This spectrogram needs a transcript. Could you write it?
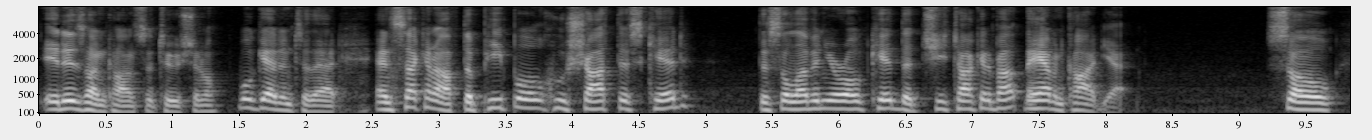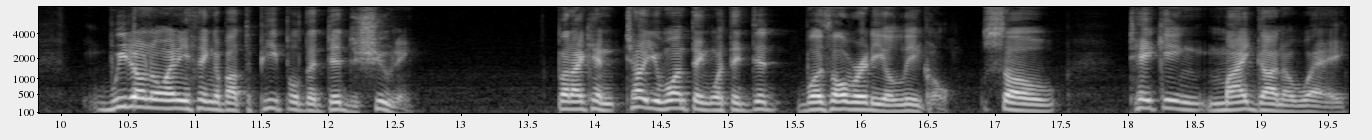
it is unconstitutional. We'll get into that. And second off, the people who shot this kid, this 11 year old kid that she's talking about, they haven't caught yet. So we don't know anything about the people that did the shooting. But I can tell you one thing what they did was already illegal. So taking my gun away,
